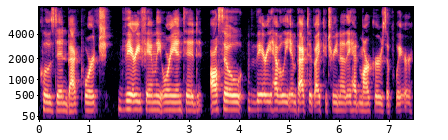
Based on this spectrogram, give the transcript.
closed in back porch, very family oriented, also very heavily impacted by Katrina. They had markers of where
